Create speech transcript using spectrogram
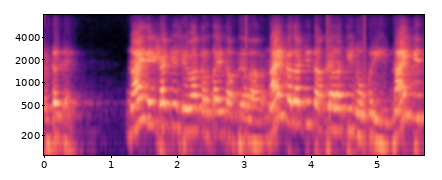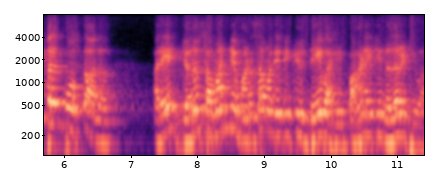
घटक आहे. नाही देशाची सेवा करता येत आपल्याला नाही कदाचित आपल्याला ती नोकरी नाही तिथपर्यंत पोहोचता आलं. अरे जनसामान्य माणसामध्ये देखील देव आहे पाहण्याची नजर ठेवा.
